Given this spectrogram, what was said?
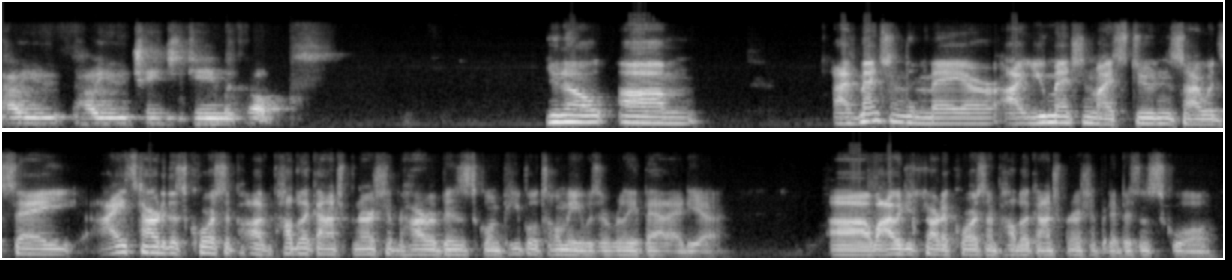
how you how you change the game with hope. You know, um, I've mentioned the mayor. I, you mentioned my students. I would say I started this course of public entrepreneurship at Harvard Business School, and people told me it was a really bad idea. Uh, why would you start a course on public entrepreneurship at a business school?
